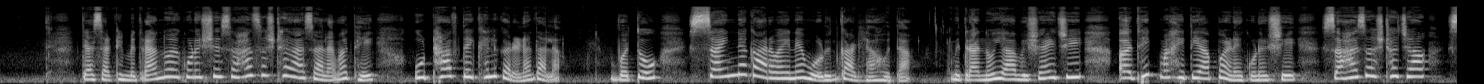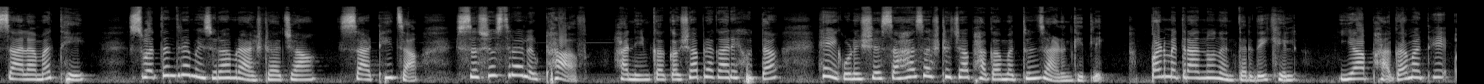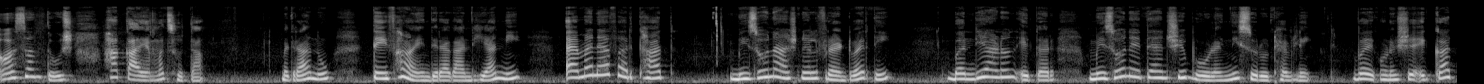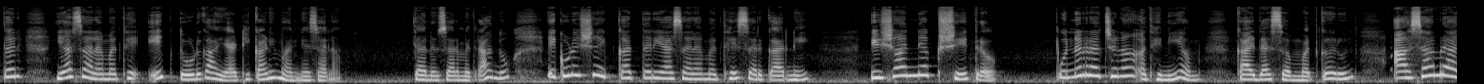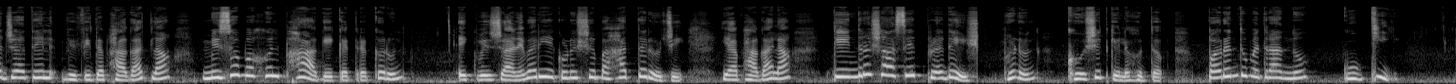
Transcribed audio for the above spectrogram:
त्यासाठी मित्रांनो एकोणीसशे सहासष्ट या सालामध्ये उठाव देखील करण्यात आला. व तो सैन्य कारवाईने मोडून काढला होता. मित्रांनो या विषयाची अधिक माहिती आपण एकोणीसशे सहासष्टच्या सालामध्ये स्वतंत्र मिझोराम राष्ट्राच्या साठीचा सशस्त्र लुठाव हा नेमका कशा प्रकारे होता हे एकोणीसशे सहासष्टच्या भागामधून जाणून घेतले. पण मित्रांनो नंतर देखील या भागामध्ये असंतोष हा कायमच होता. मित्रांनो तेव्हा इंदिरा गांधी यांनी एम एन एफ अर्थात मिझो नॅशनल फ्रंटवरती बंदी आणून इतर मिझो नेत्यांशी बोलणी सुरू ठेवली. व एकोणीसशे एकाहत्तर या सालामध्ये एक तोडगा या ठिकाणी मान्य झाला. त्यानुसार मित्रांनो एकोणीसशे एकाहत्तर या सालामध्ये सरकारने ईशान्य क्षेत्र पुनर्रचना अधिनियम कायदा संमत करून आसाम राज्यातील विविध भागातला मिझोबहुल भाग एकत्र करून एकवीस जानेवारी एकोणीसशे बहात्तर रोजी या भागाला केंद्रशासित प्रदेश म्हणून घोषित केलं होतं. परंतु मित्रांनो कुकी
